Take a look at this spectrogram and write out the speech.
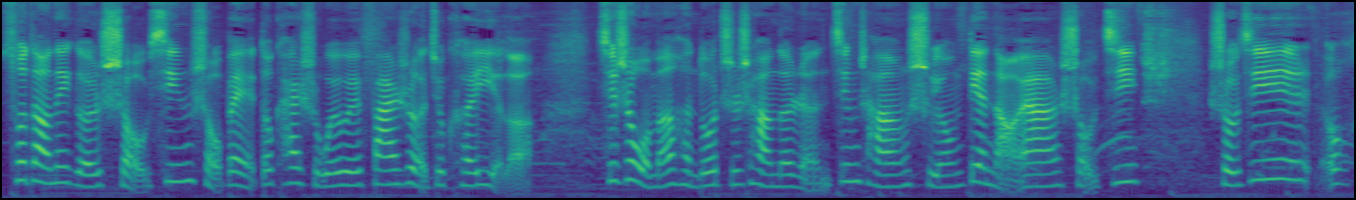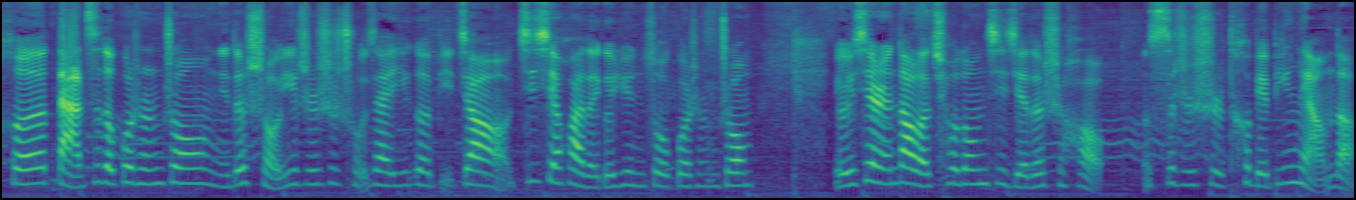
搓到那个手心、手背都开始微微发热就可以了。其实我们很多职场的人经常使用电脑呀、手机，手机和打字的过程中，你的手一直是处在一个比较机械化的一个运作过程中。有一些人到了秋冬季节的时候，四肢是特别冰凉的。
